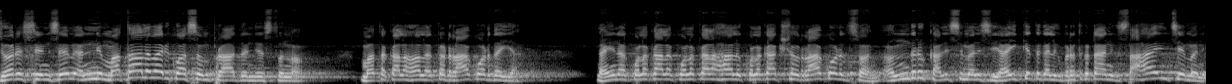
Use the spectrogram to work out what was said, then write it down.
జోరస్టియన్స్ ఏమి అన్ని మతాల వారి కోసం ప్రార్థన చేస్తున్నాం. మత కలహాలు అక్కడ రాకూడదయ్యా. నైనా కులకాల కులకలహాలు కులకాక్షలు రాకూడదు స్వామి. అందరూ కలిసిమెలిసి ఐక్యత కలిగి బ్రతకటానికి సహాయం చేయమని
